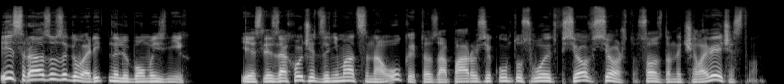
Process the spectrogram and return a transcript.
и сразу заговорить на любом из них. Если захочет заниматься наукой, то за пару секунд усвоит все-все, что создано человечеством.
